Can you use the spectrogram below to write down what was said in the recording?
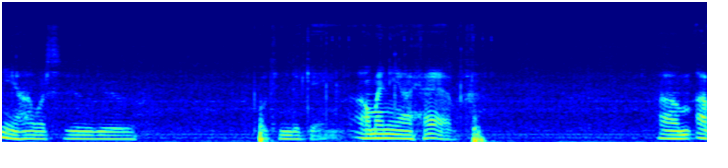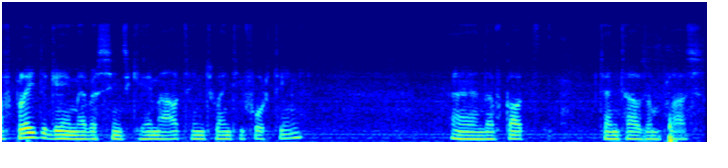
Many hours do you put in the game? How many I have? Um, I've played the game ever since it came out in 2014 and I've got 10,000 plus.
